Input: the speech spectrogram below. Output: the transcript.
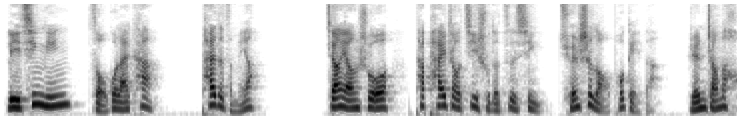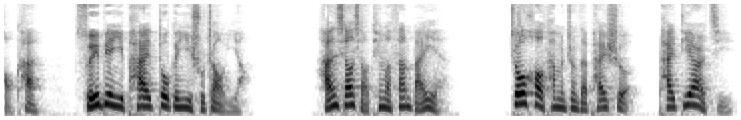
李清宁走过来看，拍的怎么样？江阳说他拍照技术的自信全是老婆给的，人长得好看，随便一拍都跟艺术照一样。韩小小听了翻白眼。周浩他们正在拍摄。拍第二集，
